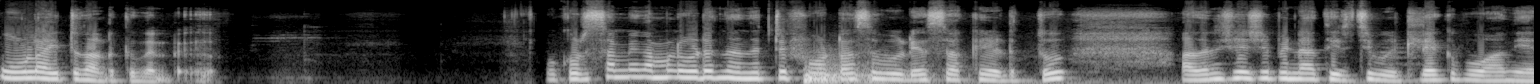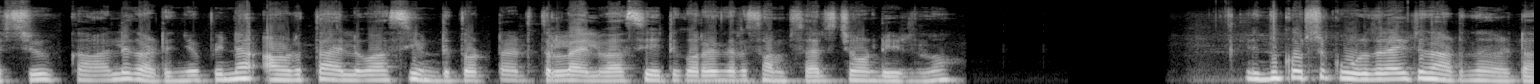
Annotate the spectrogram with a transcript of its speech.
കൂളായിട്ട് നടക്കുന്നുണ്ട്. കുറച്ച് സമയം നമ്മൾ ഇവിടെ നിന്നിട്ട് ഫോട്ടോസ് വീഡിയോസും ഒക്കെ എടുത്തു. അതിനുശേഷം പിന്നെ തിരിച്ച് വീട്ടിലേക്ക് പോകാമെന്ന് വിചാരിച്ചു. കാൽ കടഞ്ഞു. പിന്നെ അവിടുത്തെ അയൽവാസി ഉണ്ട് തൊട്ടടുത്തുള്ള അയൽവാസിയായിട്ട് കുറേ നേരം സംസാരിച്ചുകൊണ്ടിരുന്നു. ഇന്ന് കുറച്ച് കൂടുതലായിട്ട് നടന്നു കേട്ടോ.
